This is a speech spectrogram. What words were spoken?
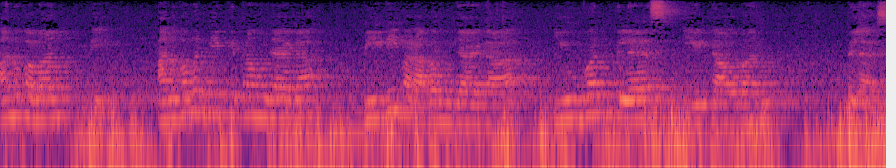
अनुगमन वेग। अनुगमन वेग कितना हो जाएगा? बी डी बराबर हो जाएगा U one plus A tau one plus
